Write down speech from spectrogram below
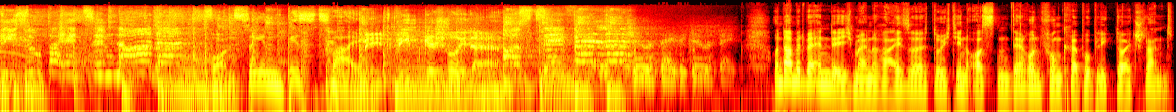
Die Superhits im Norden. Von 10 bis 2 mit Wiebke Schröder. Ostseewelle. Und damit beende ich meine Reise durch den Osten der Rundfunkrepublik Deutschland.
